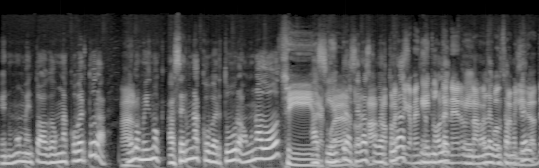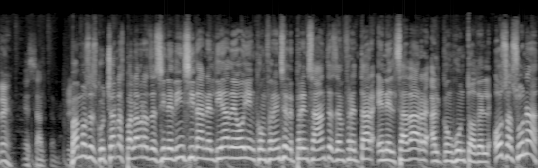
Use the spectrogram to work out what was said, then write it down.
en un momento haga una cobertura. No es lo mismo hacer una cobertura, una, dos, Sí, a siempre acuerdo. hacer las A- a coberturas prácticamente que no le, tener que la no le gusta a Marcelo. responsabilidad de. Exactamente. Vamos a escuchar las palabras de Zinedine Zidane el día de hoy en conferencia de prensa antes de enfrentar en el Sadar al conjunto del Osasuna,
